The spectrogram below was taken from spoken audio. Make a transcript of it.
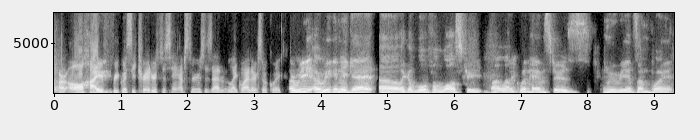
Are all high frequency traders just hamsters? Is that like why they're so quick? are we are we gonna get uh like a wolf of wall street but like with hamsters movie at some point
